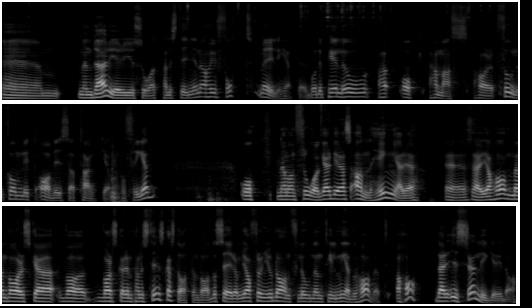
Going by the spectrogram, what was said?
Ehm, men där är det ju så att palestinierna har ju fått möjligheter. Både PLO och Hamas har fullkomligt avvisat tanken på fred. Och när man frågar deras anhängare eh, så här, jaha, men var ska, var, var ska den palestinska staten vara? Då säger de, ja, från Jordanfloden till Medelhavet. Jaha, där Israel ligger idag.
